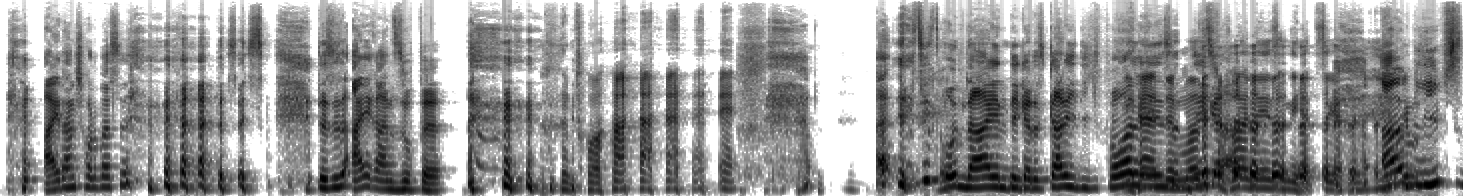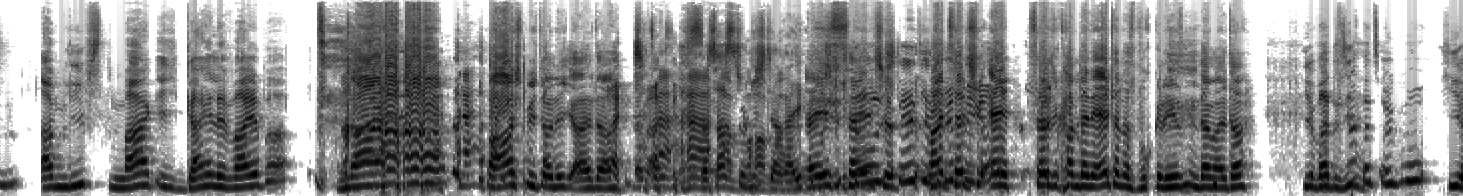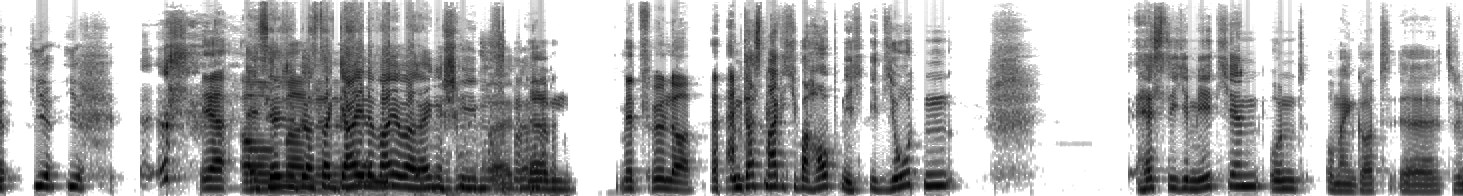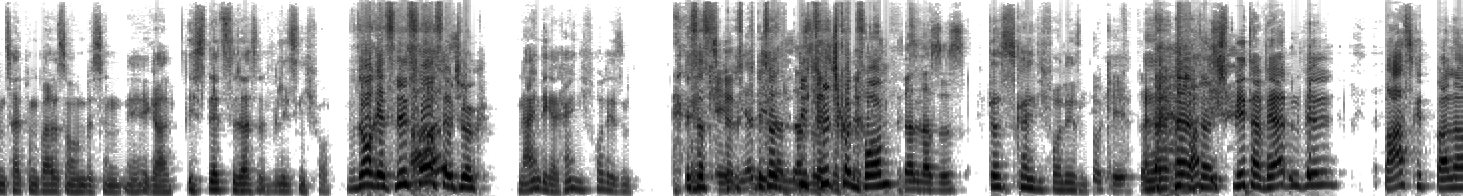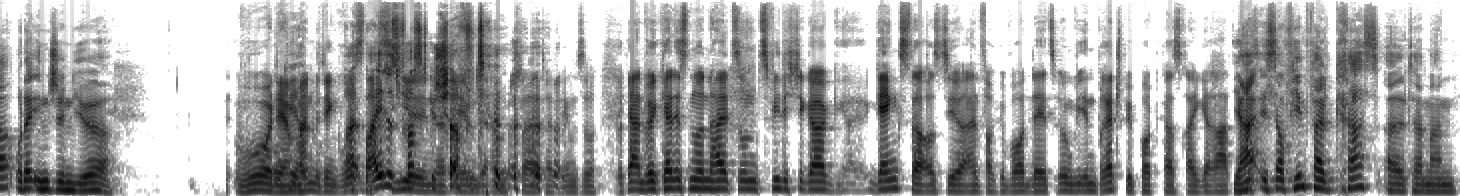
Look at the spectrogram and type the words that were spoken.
Ayran-Schorbası. das ist, das ist Ayran-Suppe. Oh nein, Digga, das kann ich nicht ja, vorlesen. du musst Digga. vorlesen jetzt. Digga. Am liebsten, am liebsten mag ich geile Weiber. Nein, verarsch mich doch nicht, Alter. Das hast du nicht erreicht. Ey, steht Selchuk, Selchuk, ey, Selchuk, haben deine Eltern das Buch gelesen in deinem Alter? Hier, warte, sieht man es irgendwo? Hier, hier, hier. Ja, ey, oh Selchuk, Mann, du hast da geile Weiber reingeschrieben, Alter. Ähm, Mit Füller. und das mag ich überhaupt nicht. Idioten, hässliche Mädchen und, oh mein Gott, äh, zu dem Zeitpunkt war das noch ein bisschen, nee, egal. Ich letzte, das lese nicht vor. Doch, jetzt lies vor? Selchuk. Nein, Digga, kann ich nicht vorlesen. Ist das, Okay, ist, ja, nee, ist das nicht. Twitch-konform? Dann lass es. Das kann ich nicht vorlesen. Okay. Äh, was ich später werden will, Basketballer oder Ingenieur. Oh, der Okay, Mann mit den großen beides Zielen, fast hat geschafft. Eben, der am Start hat eben so. Ja, in Wirklichkeit ist nur halt so ein zwielichtiger Gangster aus dir einfach geworden, der jetzt irgendwie in einen Brettspiel-Podcast reingeraten Ja, ist. ist auf jeden Fall krass, alter Mann.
